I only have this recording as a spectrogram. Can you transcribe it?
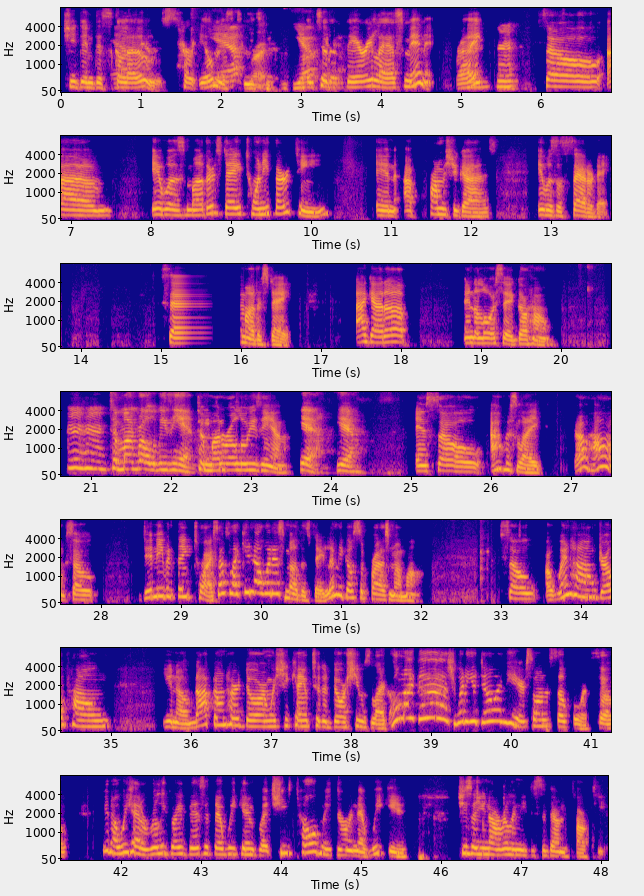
She didn't disclose yeah. her illness yeah. to me right. yep. until the very last minute, right? Mm-hmm. So um, it was Mother's Day 2013, and I promise you guys, it was a Saturday. Saturday, Mother's Day. I got up and the Lord said, go home. Mm-hmm. To Monroe, Louisiana. To Monroe, Louisiana. Yeah, yeah. And so I was like, go home. So didn't even think twice. I was like, you know what? It's Mother's Day. Let me go surprise my mom. So I went home, drove home, you know, knocked on her door. And when she came to the door, she was like, oh my gosh, what are you doing here? So on and so forth. So, you know, we had a really great visit that weekend, but she told me during that weekend, she said, you know, I really need to sit down and talk to you.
